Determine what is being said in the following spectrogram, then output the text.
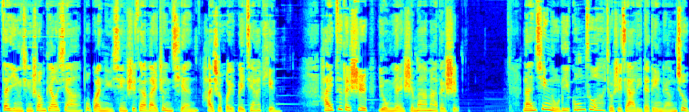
在隐形双标下，不管女性是在外挣钱还是回归家庭，孩子的事永远是妈妈的事。男性努力工作就是家里的顶梁柱，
